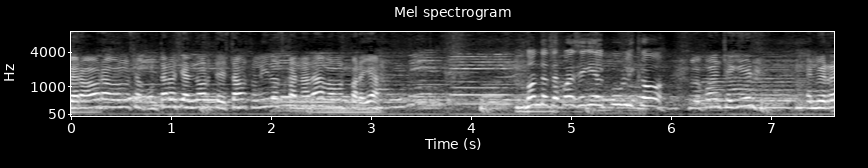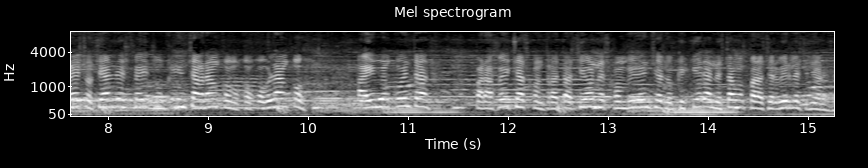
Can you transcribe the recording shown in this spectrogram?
pero ahora vamos a apuntar hacia el norte, Estados Unidos, Canadá, vamos para allá. ¿Dónde te puede seguir el público? Me pueden seguir en mis redes sociales, Facebook, Instagram como Coco Blanco. Ahí me encuentran para fechas, contrataciones, convivencias, lo que quieran, estamos para servirles, señores.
